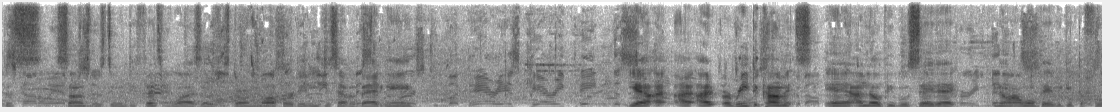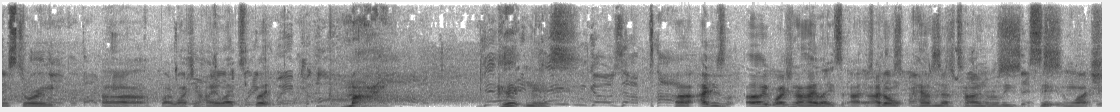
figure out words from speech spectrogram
the Suns was doing defensive-wise that was just throwing him off, or did he just have a bad game? Yeah, I, I, I read the comments, and I know people say that, you know, I won't be able to get the full story uh, by watching highlights, but my goodness. Uh, I just I like watching the highlights. I, I don't have enough time to really sit and watch.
